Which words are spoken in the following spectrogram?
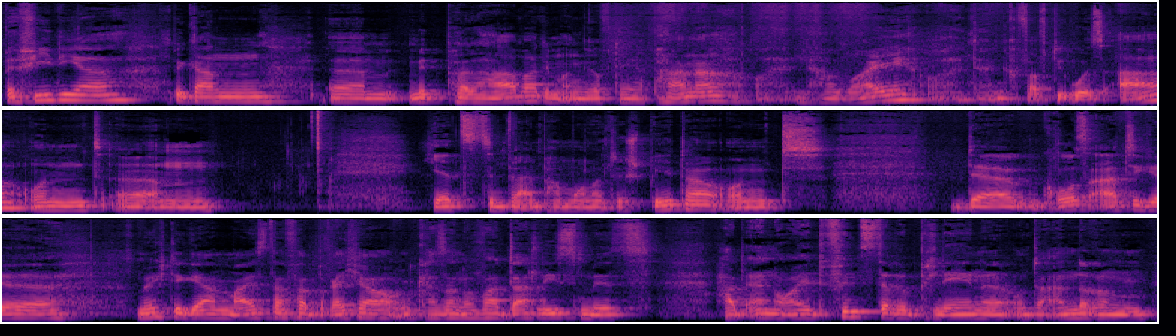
Perfidia begann ähm, mit Pearl Harbor, dem Angriff der Japaner in Hawaii, der Angriff auf die USA und ähm, jetzt sind wir ein paar Monate später und der großartige möchte gern Meisterverbrecher und Casanova Dudley Smith hat erneut finstere Pläne, unter anderem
